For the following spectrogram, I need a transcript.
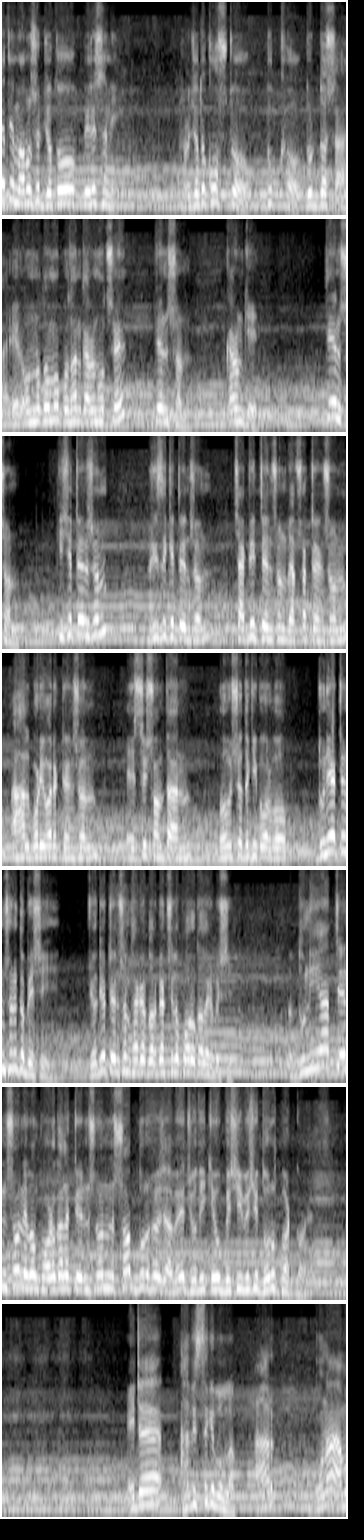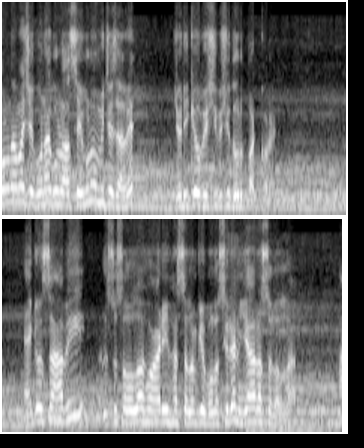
দুনিয়াতে মানুষের যত পেরেশানি মানে যত কষ্ট, দুঃখ, দুর্দশা, এর অন্যতম প্রধান কারণ হচ্ছে টেনশন কারণ কি? টেনশন কিসের টেনশন রিজিকের টেনশন চাকরির টেনশন ব্যবসার টেনশন আহাল পরিবারের টেনশন স্ত্রী, সন্তান, ভবিষ্যতে কি করব? দুনিয়ার টেনশনই তো বেশি। যদিও টেনশন থাকার দরকার ছিল পরকালের বেশি। দুনিয়ার টেনশন এবং পরকালের টেনশন সব দূর হয়ে যাবে যদি কেউ বেশি বেশি দরুদ পাঠ করে। এটা হাদিস থেকে বললাম। আর গোনা আমল নামায় যে গোনাগুলো আছে এগুলো মিটে যাবে যদি কেউ বেশি বেশি দরুদ পাঠ করে। একজন সাহাবি রসুল্লাহ আলী হাসাল্লামকে বলেছিলেন, ইয়া রসুল্লাহ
